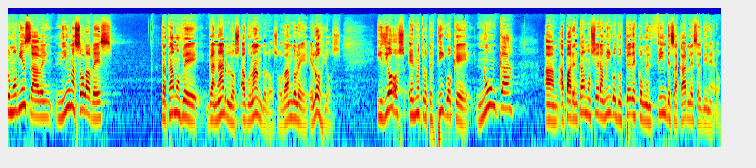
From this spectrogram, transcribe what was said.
Como bien saben, ni una sola vez tratamos de ganarlos adulándolos o dándole elogios. Y Dios es nuestro testigo que nunca aparentamos ser amigos de ustedes con el fin de sacarles el dinero.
